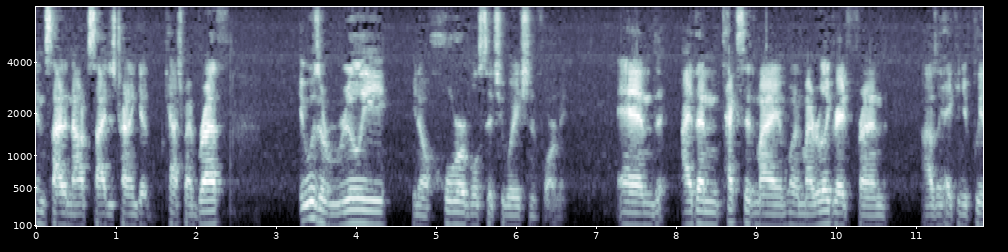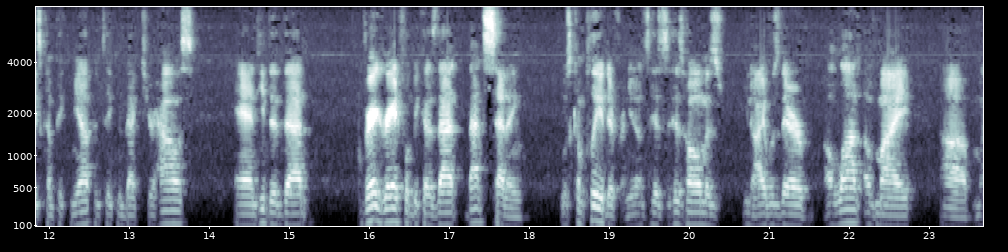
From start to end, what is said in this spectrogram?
inside and outside, just trying to get catch my breath. It was a really you know, horrible situation for me. And I then texted my one my really great friend. I was like, "Hey, can you please come pick me up and take me back to your house?" And he did that. Very grateful because that that setting was completely different. You know, his his home is. You know, I was there a lot of my uh, my,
